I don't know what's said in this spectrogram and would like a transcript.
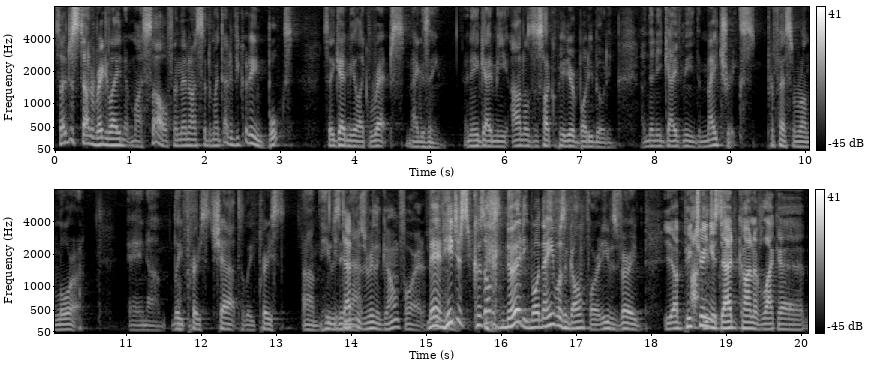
So I just started regulating it myself. And then I said to my dad, have you got any books? So he gave me, like, Reps magazine. And then he gave me Arnold's Encyclopedia of Bodybuilding. And then he gave me The Matrix, Professor Ron Laura. And um, Lee Priest, shout out to Lee Priest. Um, he was Your in dad that. was really going for it. Man, he just because I was nerdy. Well, no, he wasn't going for it. He was very. Yeah, I'm Uh, picturing he your just- dad kind of like a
